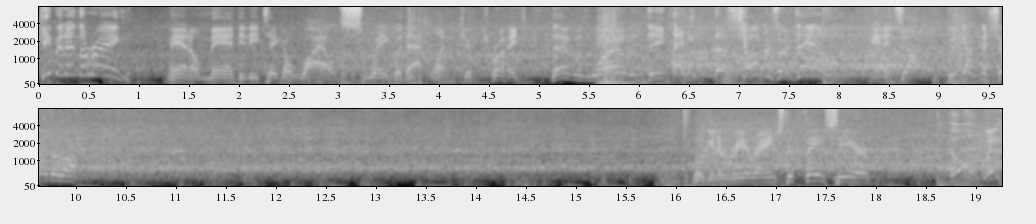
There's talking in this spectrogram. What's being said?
Keep it in the ring. Man, oh man, did he take a wild swing with that one. You're right. That was wild indeed. Hey, the shoulders are down. And it's up. He got the shoulder up. Looking to rearrange the face here. Oh, wait.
